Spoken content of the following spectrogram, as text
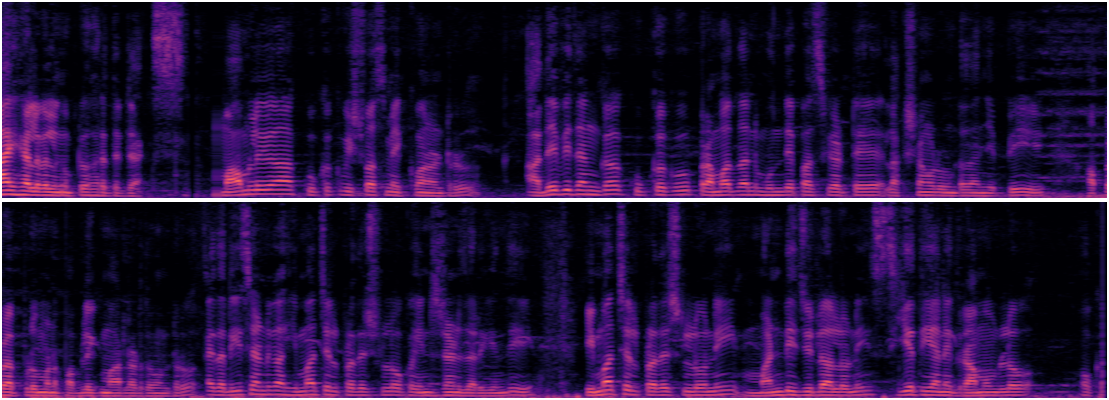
Hi hello welcome to Haritha tax మామూలుగా కుక్కకు విశ్వాసం ఎక్కువ అని అంటారు. అదేవిధంగా కుక్కకు ప్రమాదాన్ని ముందే పసిగట్టే లక్షణం కూడా ఉంటుందని చెప్పి అప్పుడప్పుడు మన పబ్లిక్ మాట్లాడుతూ ఉంటారు. అయితే రీసెంట్గా హిమాచల్ ప్రదేశ్లో ఒక ఇన్సిడెంట్ జరిగింది. హిమాచల్ ప్రదేశ్లోని మండి జిల్లాలోని సియతి అనే గ్రామంలో ఒక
